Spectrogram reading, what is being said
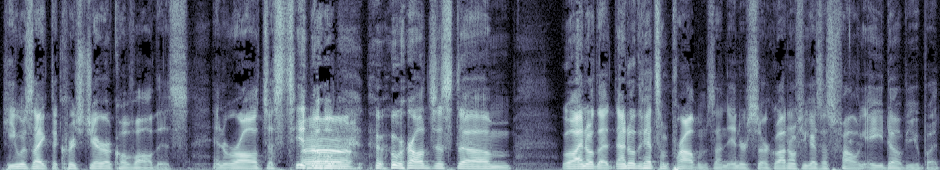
he was like the Chris Jericho of all this, and we're all just you know uh. we're all just um. Well, I know that I know they've had some problems on the inner circle. I don't know if you guys are following AEW, but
